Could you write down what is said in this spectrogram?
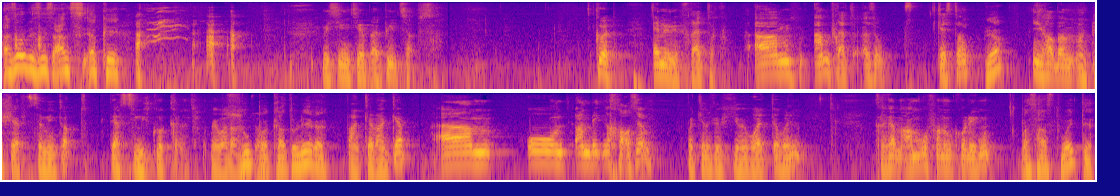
Also das ist eins, okay. Wir sind hier bei Bizeps. Gut, anyway, Freitag. Ähm, am Freitag, also gestern, Ja. ich habe einen, einen Geschäftstermin gehabt, der ist ziemlich gut dann Super, So, gratuliere. danke, danke. Ähm, und am Weg nach Hause, wollte ich natürlich heute holen, kriege ich einen Anruf von einem Kollegen. Was heißt heute?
